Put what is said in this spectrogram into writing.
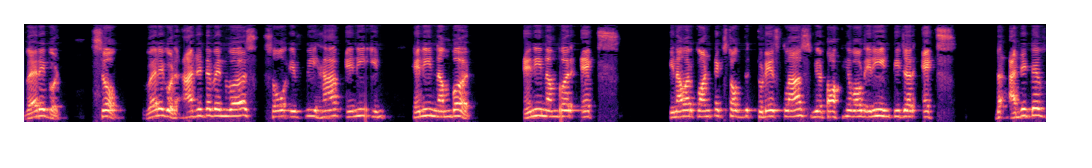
Very good. So, very good. Additive inverse. So, if we have any in, any number, any number x, in our context of the, today's class, we are talking about any integer x. The additive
